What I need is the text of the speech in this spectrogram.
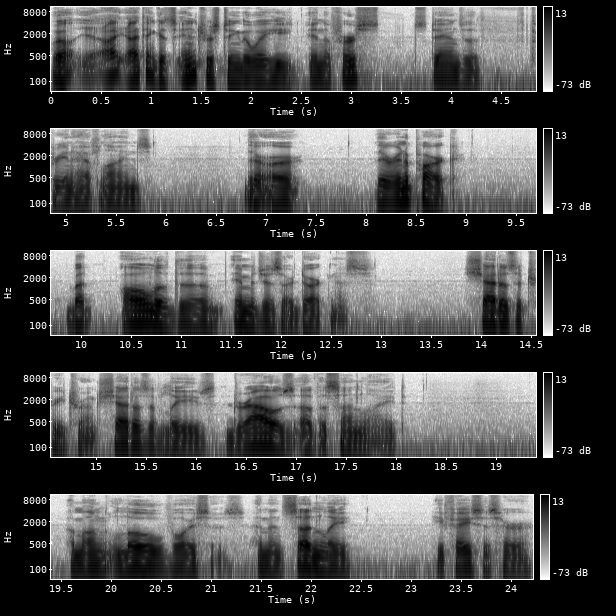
Well, I, I think it's interesting the way he, in the first stanza of three and a half lines, there are, they're in a park, but all of the images are darkness. Shadows of tree trunks, shadows of leaves, drowse of the sunlight among low voices. And then suddenly he faces her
